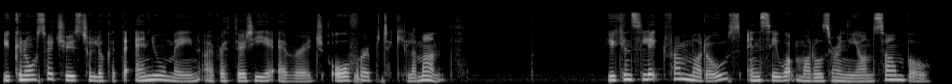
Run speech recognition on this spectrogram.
You can also choose to look at the annual mean over a 30-year average or for a particular month. You can select from models and see what models are in the ensemble.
